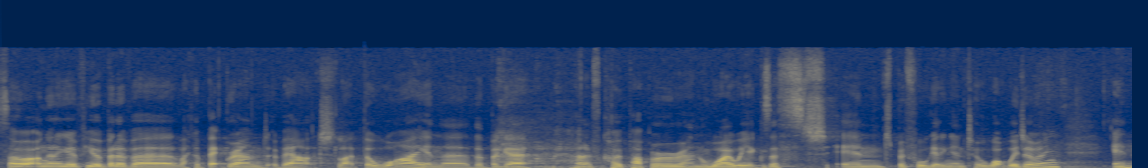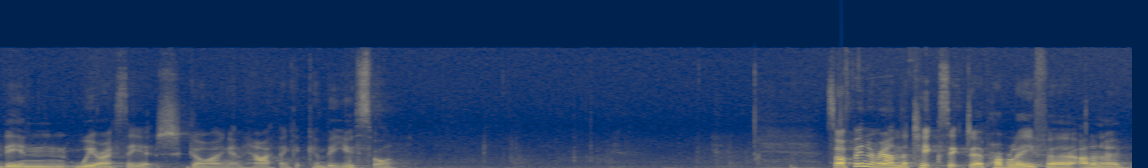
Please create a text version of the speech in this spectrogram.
So I'm going to give you a bit of a like a background about like the why and the, the bigger kind of kaupapa around why we exist and before getting into what we're doing and then where I see it going and how I think it can be useful. So I've been around the tech sector probably for, I don't know,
